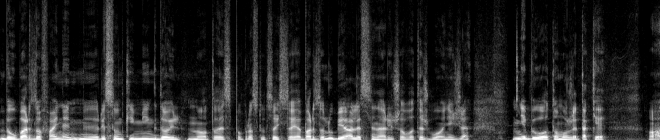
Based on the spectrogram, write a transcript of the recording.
był bardzo fajny. Rysunki Ming Doyle, no to jest po prostu coś, co ja bardzo lubię, ale scenariuszowo też było nieźle. Nie było to może takie o,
